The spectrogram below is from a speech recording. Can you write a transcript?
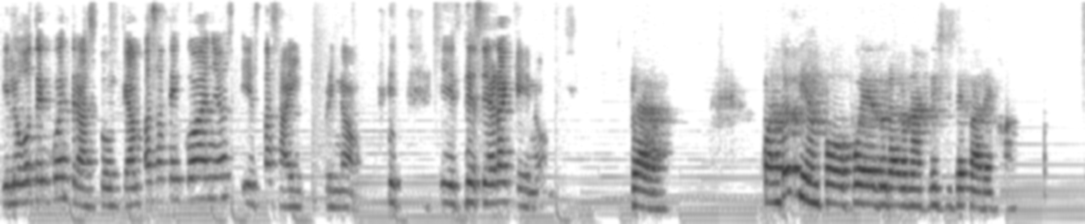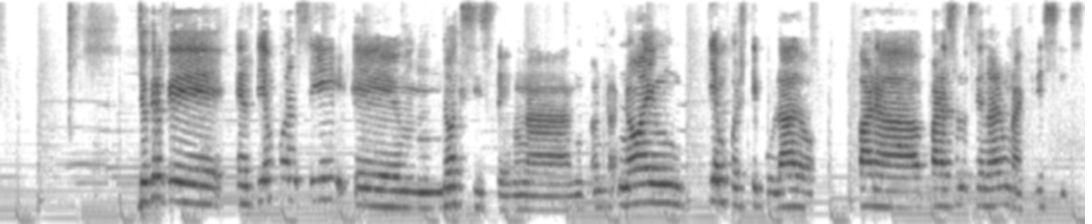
Y luego te encuentras con que han pasado cinco años y estás ahí, pringado. y dices, ¿y ahora qué, no? Claro. ¿Cuánto tiempo puede durar una crisis de pareja? Yo creo que el tiempo en sí eh, no existe, no, hay un tiempo estipulado para, para, solucionar una crisis.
